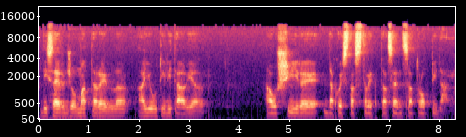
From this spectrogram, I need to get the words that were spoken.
di Sergio Mattarella aiuti l'Italia a uscire da questa stretta senza troppi danni.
